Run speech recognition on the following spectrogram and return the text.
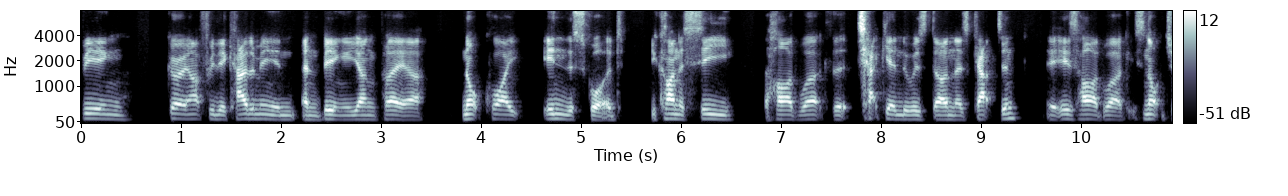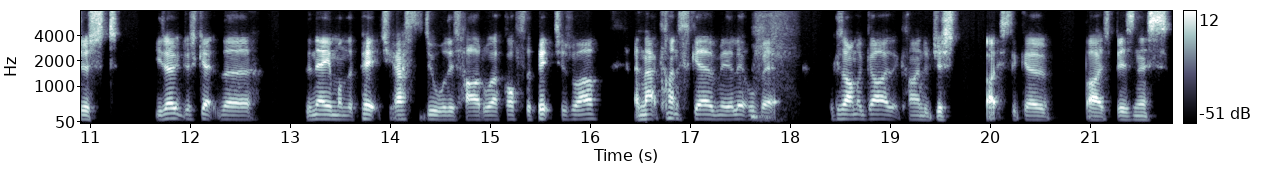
being growing up through the academy and, and being a young player, not quite in the squad, you kind of see the hard work that Jack Yeandle has done as captain. It is hard work. It's not just you don't just get the the name on the pitch. You have to do all this hard work off the pitch as well. And that kind of scared me a little bit because I'm a guy that kind of just likes to go by his business,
